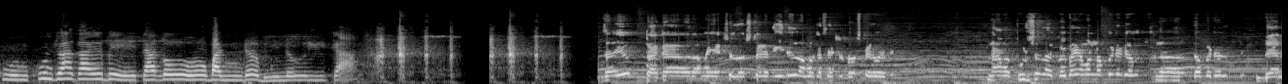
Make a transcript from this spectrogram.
কোন কোন জায়গায় বেটা গো বান্ধবী ললিতা? যাই হোক টাকা আর আমি একশো দশ টাকা দিয়ে দিল আমার কাছে একশো দশ টাকা হয়েছে না আমার পুরুষ লাগবে। ভাই আমার নব্বই টাকা নব্বই টাকা দেন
